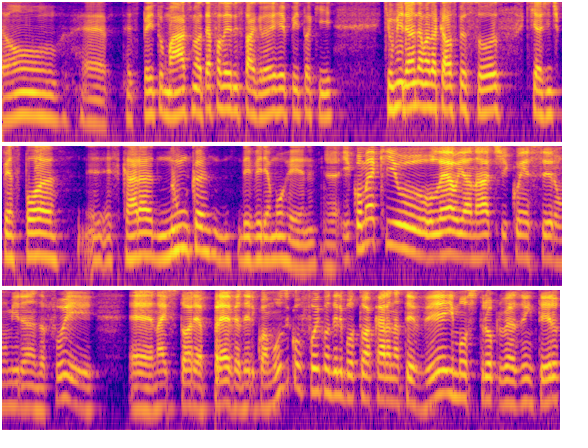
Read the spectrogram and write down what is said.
Então, é, respeito máximo. Eu até falei no Instagram e repito aqui que o Miranda é uma daquelas pessoas que a gente pensa, pô, esse cara nunca deveria morrer, né? É, e como é que o Léo e a Nath conheceram o Miranda? Foi é, na história prévia dele com a música ou foi quando ele botou a cara na TV e mostrou pro Brasil inteiro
